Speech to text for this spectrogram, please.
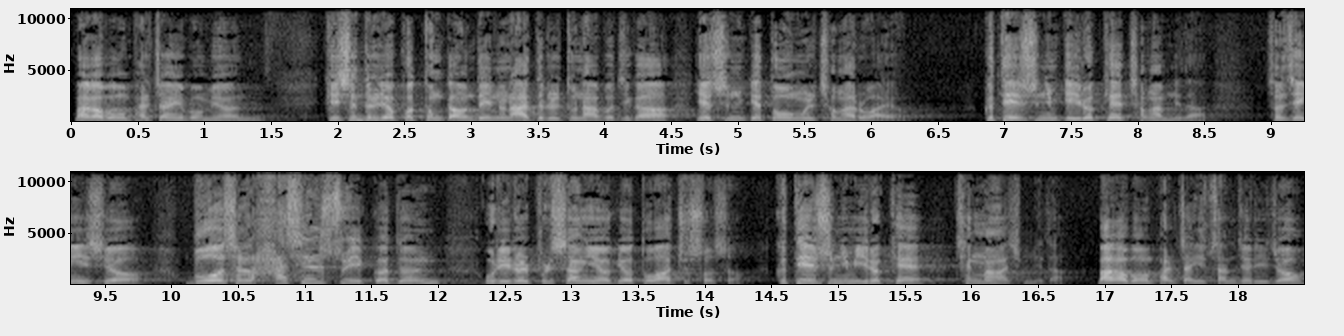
마가복음 8장에 보면 귀신 들려 고통 가운데 있는 아들을 둔 아버지가 예수님께 도움을 청하러 와요. 그때 예수님께 이렇게 청합니다. 선생이시여, 무엇을 하실 수 있거든 우리를 불쌍히 여겨 도와주소서. 그때 예수님이 이렇게 책망하십니다. 마가복음 8장 23절이죠.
